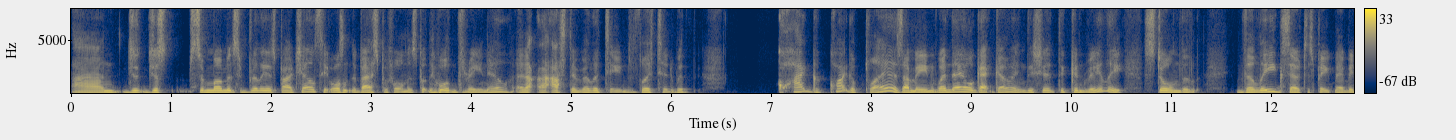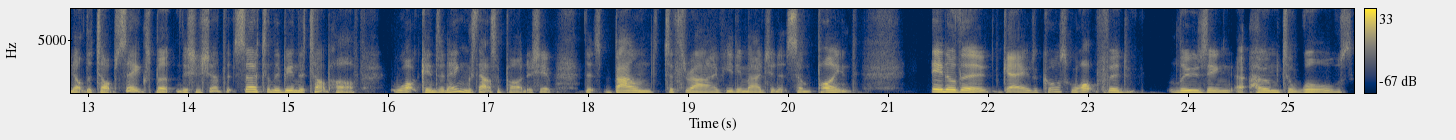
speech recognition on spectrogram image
and just, just some moments of brilliance by Chelsea. It wasn't the best performance, but they won three 0 And Aston Villa teams littered with quite good, quite good players. I mean, when they all get going, they should they can really storm the the league, so to speak. Maybe not the top six, but they should, certainly be in the top half. Watkins and Ings, that's a partnership that's bound to thrive. You'd imagine at some point. In other games, of course, Watford losing at home to Wolves.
